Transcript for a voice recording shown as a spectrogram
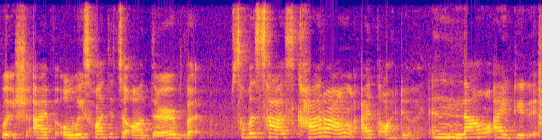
which I've always wanted to order but sampai sekarang I order and now I did it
